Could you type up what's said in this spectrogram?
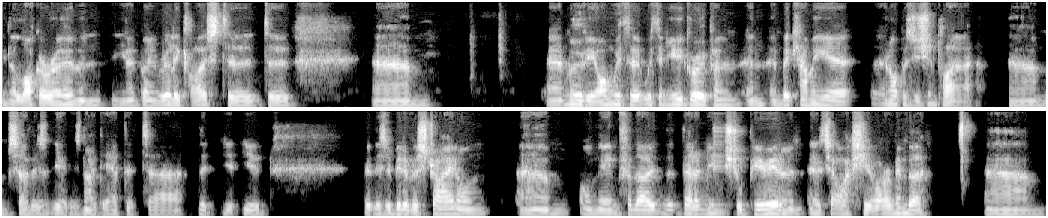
in the locker room and you know being really close to to um, uh, moving on with the, with a new group and, and, and becoming a, an opposition player. Um, so there's yeah, there's no doubt that uh, that you, you, that there's a bit of a strain on um, on them for the, that initial period. And it's actually I remember, um,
